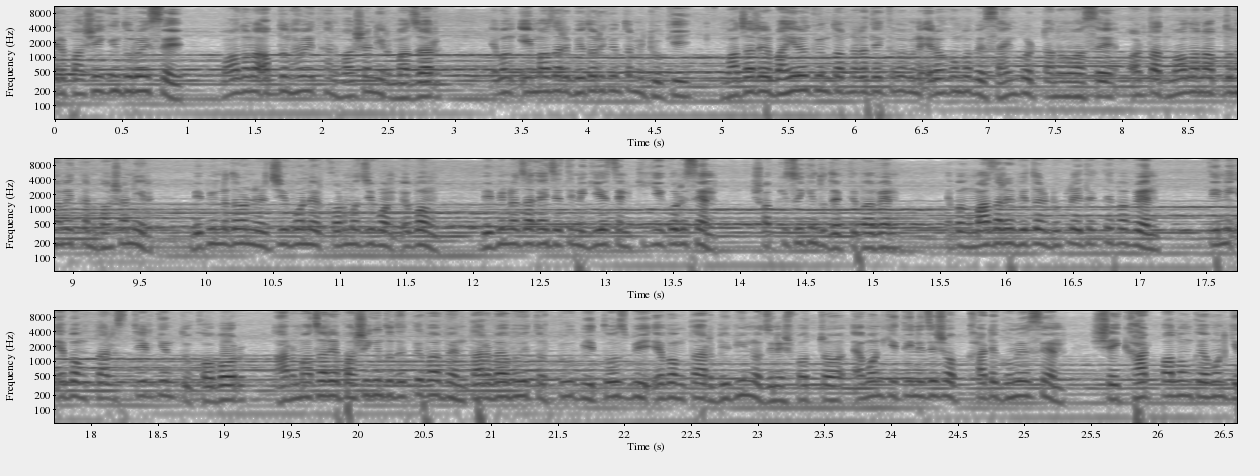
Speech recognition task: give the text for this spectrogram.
এর পাশেই কিন্তু রয়েছে মাওলানা আব্দুল হামিদ খান ভাসানির মাজার এবং এই মাজারের ভেতরে কিন্তু আমি ঢুকি। মাজারের বাইরেও কিন্তু আপনারা দেখতে পাবেন এরকম ভাবে সাইনবোর্ড টানানো আছে। অর্থাৎ মাওলানা আব্দুল হামিদ খান ভাসানীর বিভিন্ন ধরনের জীবনের কর্মজীবন এবং বিভিন্ন জায়গায় যে তিনি গিয়েছেন, কি কি করেছেন সবকিছু কিন্তু দেখতে পাবেন এবং মাজারের ভিতরে ঢুকলেই দেখতে পাবেন তিনি এবং তার স্ত্রীর কিন্তু কবর। আর মাজারের পাশে কিন্তু দেখতে পাবেন তার ব্যবহৃত টুবি তসবি এবং তার বিভিন্ন জিনিসপত্র। এমনকি তিনি যেসব খাটে ঘুমিয়েছেন, সেই খাট পালঙ্ক এমনকি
